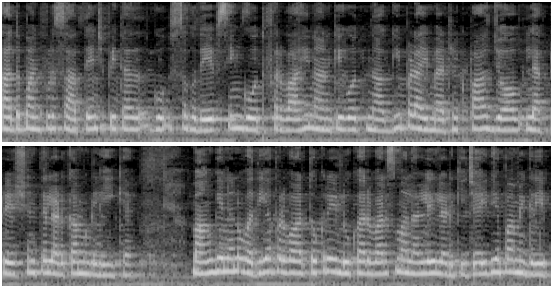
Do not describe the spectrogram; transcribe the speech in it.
ਕੱਦ 5 ਫੁੱਟ 7 ਇੰਚ ਪਿਤਾ ਗੋ- ਸੁਖਦੇਵ ਸਿੰਘ ਗੋਤ ਫਰਵਾਹੀ ਨਾਨਕੇ ਗੋਤ ਨਾਗੀ ਪੜ੍ਹਾਈ ਮੈਟ੍ਰਿਕ ਪਾਸ, ਜੌਬ ਇਲੈਕਟ੍ਰੀਸ਼ੀਅਨ ਤੇ ਲੜਕਾ ਮੰਗਲੀਕ ਹੈ। ਮੰਗ ਇਹਨਾਂ ਨੂੰ ਵਧੀਆ ਪਰਿਵਾਰ ਤੋਂ ਘਰੇਲੂ ਘਰ ਵਾਰ ਸੰਭਾਲਣ ਲਈ ਲੜਕੀ ਚਾਹੀਦੀ ਹੈ। ਭਾਵੇਂ ਗਰੀਬ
